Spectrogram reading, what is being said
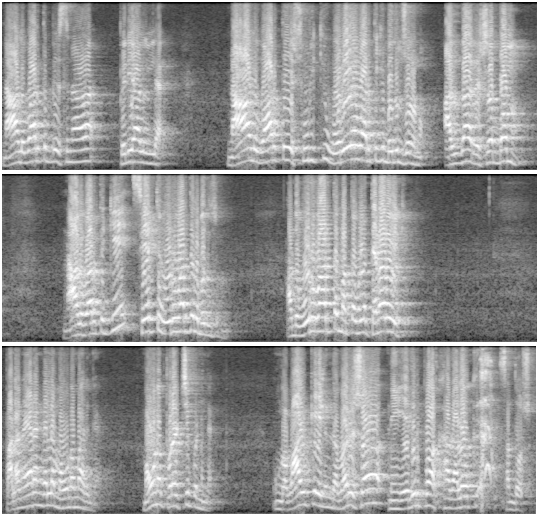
நாலு வார்த்தை பேசினா பெரிய ஆள் இல்லை. நாலு வார்த்தையை சுருக்கி ஒரே வார்த்தைக்கு பதில் சொல்லணும். அதுதான் ரிஷபம். நாலு வார்த்தைக்கு சேர்த்து ஒரு வார்த்தையில் பதில் சொல்லணும். அந்த ஒரு வார்த்தை மற்றவங்கள திணற வைக்கும். பல நேரங்களில் மௌனமா இருங்க. மௌன புரட்சி பண்ணுங்க. உங்க வாழ்க்கையில் இந்த வருஷம் நீங்கள் எதிர்பார்க்காத அளவுக்கு சந்தோஷம்.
